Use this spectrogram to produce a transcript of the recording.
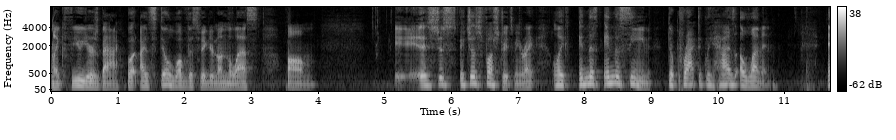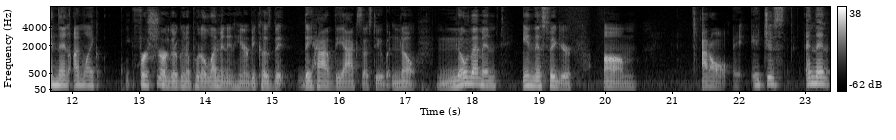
like a few years back, but I still love this figure nonetheless. Um, it's just, it just frustrates me, right? Like in this, in the scene, there practically has a lemon, and then I'm like, for sure they're gonna put a lemon in here because they they have the access to, but no, no lemon in this figure, um, at all. It, it just and then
